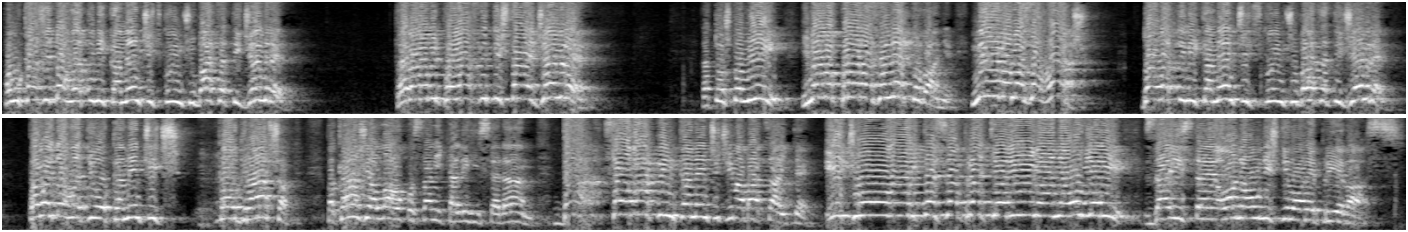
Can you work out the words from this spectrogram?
Pa mu kaže dohvati mi kamenčić kojim ću bacati džemre. Trebalo bi pojasniti šta je džemre. Zato što mi imamo para za ljetovanje. Nemamo za hađ. Dohvati mi kamenčić s kojim ću bacati džemre. Pa mu je dohvatio kamenčić kao grašak. Pa kaže Allahu poslanik alihi salam, da, sa ovakvim kamenčićima bacajte. I čuvajte se pretjerivanja uvjeri, zaista je ono uništilo one prije vas.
